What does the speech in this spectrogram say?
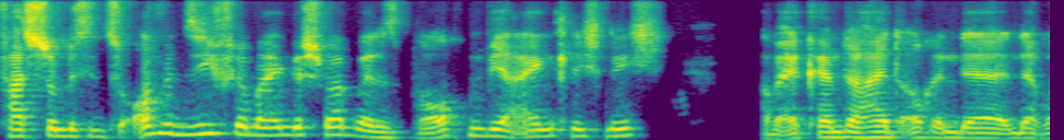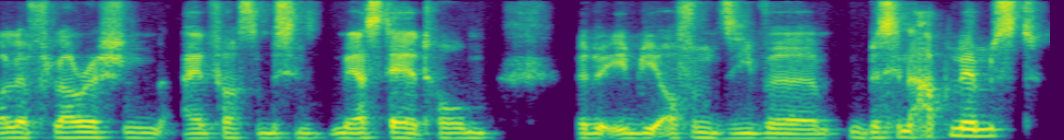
fast schon ein bisschen zu offensiv für meinen Geschmack, weil das brauchen wir eigentlich nicht. Aber er könnte halt auch in der, in der Rolle flourishen, einfach so ein bisschen mehr Stay at Home, wenn du ihm die Offensive ein bisschen abnimmst.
